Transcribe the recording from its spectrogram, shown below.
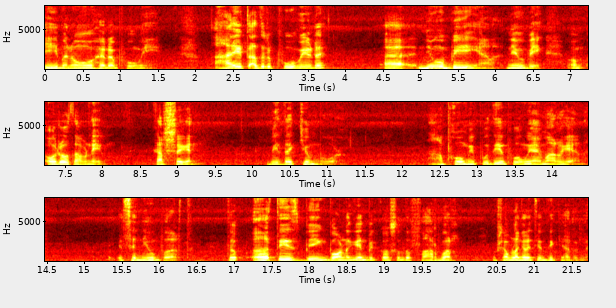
ഈ മനോഹര ഭൂമി. ആയിട്ട് അതൊരു ഭൂമിയുടെ ന്യൂ ബീയിങ് ആണ്. ന്യൂ ബീയിങ് ഓരോ തവണയും കർഷകൻ വിതയ്ക്കുമ്പോൾ ആ ഭൂമി പുതിയ ഭൂമിയായി മാറുകയാണ്. It's a new birth the earth is being born again because of the farmer പക്ഷെ നമ്മളങ്ങനെ ചിന്തിക്കാറില്ല.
